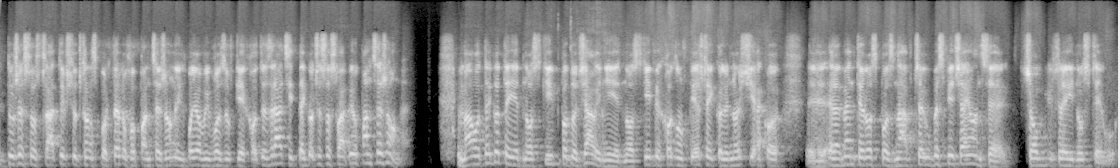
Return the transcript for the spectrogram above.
duże są straty wśród transporterów opancerzonych bojowych wozów piechoty z racji tego, że są słabiej opancerzone. Mało tego, te jednostki, pododdziały nie jednostki, wychodzą w pierwszej kolejności jako y, elementy rozpoznawcze, ubezpieczające czołgi, które idą z tyłu.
